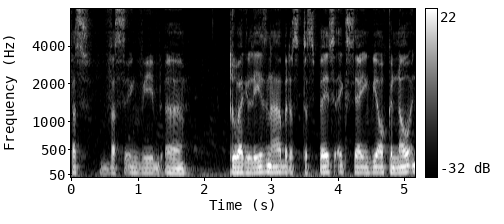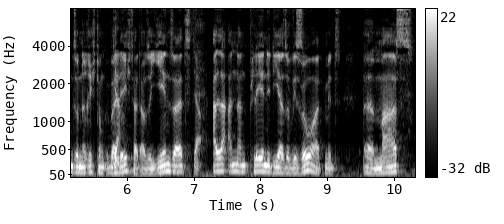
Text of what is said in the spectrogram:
was, was irgendwie äh, drüber gelesen habe, dass das SpaceX ja irgendwie auch genau in so eine Richtung überlegt ja. hat. Also jenseits ja. aller anderen Pläne, die er sowieso hat mit äh, Mars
